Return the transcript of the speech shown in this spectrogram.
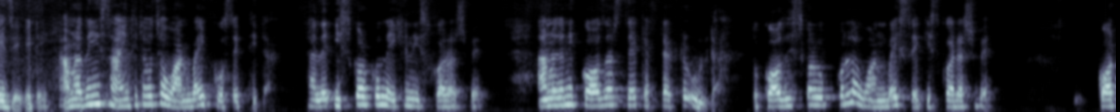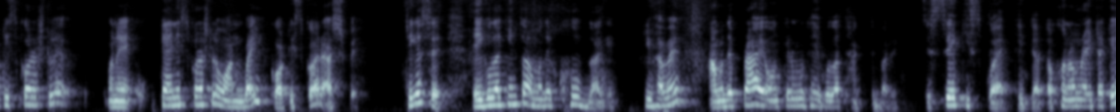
এই যে এটাই। আমরা জানি সাইন থিটা হচ্ছে ওয়ান বাই কোসেক থিটা তাহলে স্কোয়ার করলে এখানে স্কোয়ার আসবে। আমরা জানি কজ আর সেক একটা একটা উল্টা। তো কজ স্কোয়ার করলে ওয়ান বাই সেক স্কোয়ার আসবে। কট স্কোয়ার আসলে মানে টেন স্কোয়ার আসলে ওয়ান বাই কট স্কোয়ার আসবে। ঠিক আছে? এইগুলা কিন্তু আমাদের খুব লাগে। কীভাবে? আমাদের প্রায় অঙ্কের মধ্যে এগুলা থাকতে পারে। যে সেক স্কোয়ার থিটা তখন আমরা এটাকে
